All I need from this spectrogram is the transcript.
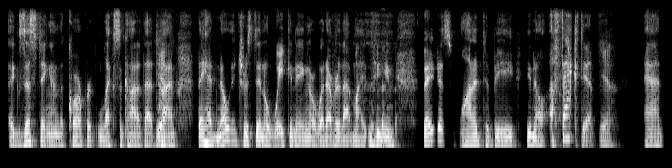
existing in the corporate lexicon at that time. Yeah. They had no interest in awakening or whatever that might mean. they just wanted to be, you know, effective. Yeah. And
